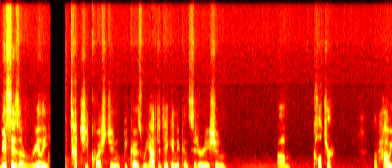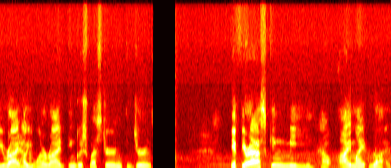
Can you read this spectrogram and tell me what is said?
This is a really touchy question because we have to take into consideration um, culture of how you ride, how you want to ride, English, Western, endurance. If you're asking me how I might ride,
